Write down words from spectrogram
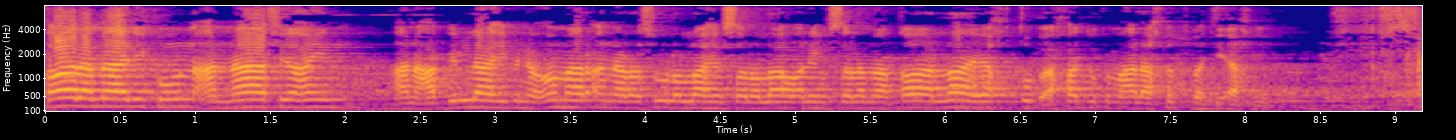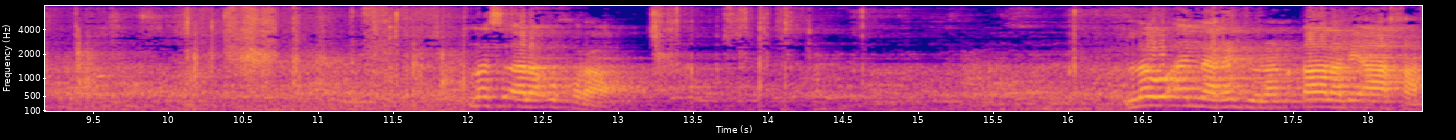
qala maliku can naaficin can cabdillaahi bni cumar ana rasuula اllahi salى اllahu alayh wasalam qaal laa yakhtub axadukum calaa khibati akhi masأala أkraa low ana rajula qaala liآakhar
